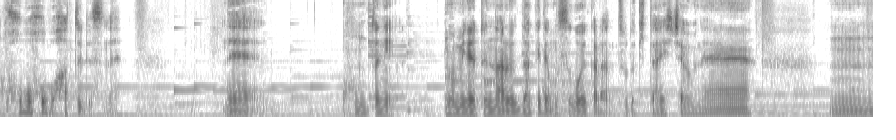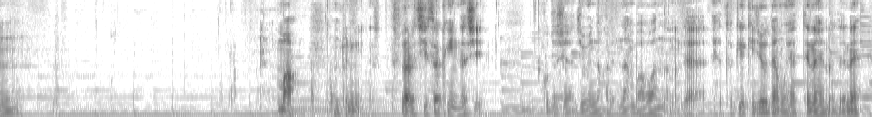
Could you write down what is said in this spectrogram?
ー、ほぼほぼ初ですね。ねえ本当にノミネートになるだけでもすごいからちょっと期待しちゃうね。うん。まあ本当に素晴らしい作品だし今年は自分の中でナンバーワンなので、えっと、劇場でもやってないのでね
